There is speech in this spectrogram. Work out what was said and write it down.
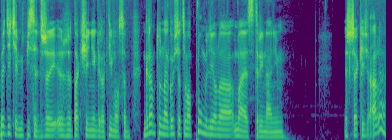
Będziecie mi pisać, że, że tak się nie gra Timosem. Gram tu na gościa, co ma pół miliona maestrii na nim. Jeszcze jakieś ale?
